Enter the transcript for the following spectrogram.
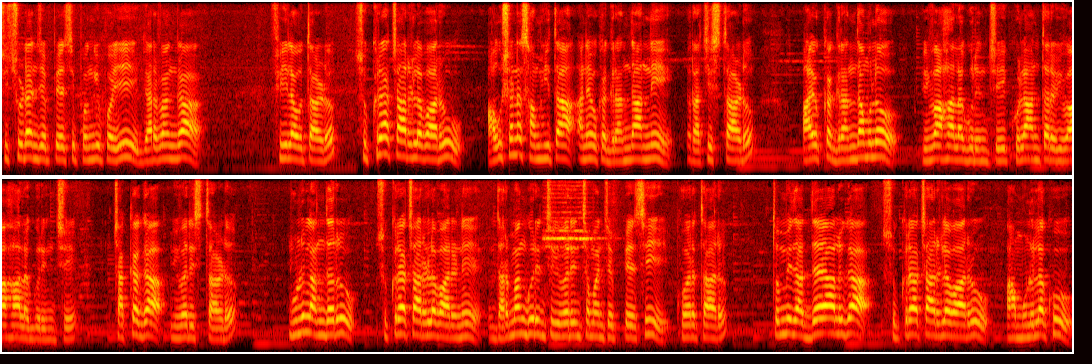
శిష్యుడని చెప్పేసి పొంగిపోయి గర్వంగా ఫీల్ అవుతాడు. శుక్రాచార్యుల వారు ఔషణ సంహిత అనే ఒక గ్రంథాన్ని రచిస్తాడు. ఆ యొక్క గ్రంథములో వివాహాల గురించి కులాంతర వివాహాల గురించి చక్కగా వివరిస్తాడు. మునులందరూ శుక్రాచార్యుల వారిని ధర్మం గురించి వివరించమని చెప్పేసి కోరతారు. తొమ్మిది అధ్యాయాలుగా శుక్రాచార్యుల వారు ఆ మునులకు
